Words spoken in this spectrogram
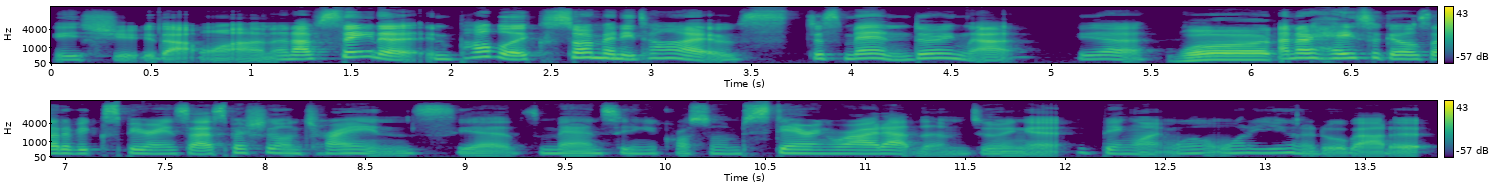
issue, that one. And I've seen it in public so many times, just men doing that. Yeah. What? I know heaps of girls that have experienced that, especially on trains. Yeah, it's a man sitting across from them, staring right at them, doing it, being like, well, what are you going to do about it?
